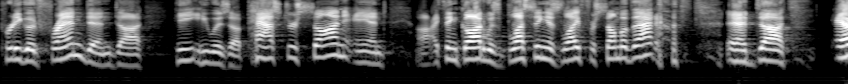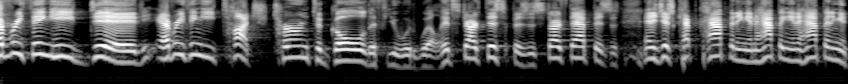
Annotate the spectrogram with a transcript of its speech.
pretty good friend, and uh, he, he was a pastor's son, and uh, I think God was blessing his life for some of that. and uh, everything he did, everything he touched turned to gold, if you would will. He'd start this business, start that business. And it just kept happening and happening and happening.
